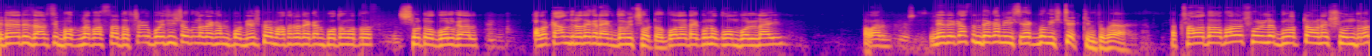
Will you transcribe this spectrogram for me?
এটা একটা জার্সি বকনা বাচ্চা, দর্শকের বৈশিষ্ট্যগুলো দেখেন, বিশেষ করে মাথাটা দেখেন প্রথমত ছোট গোলগাল, আবার কান দেখেন একদমই ছোট, গলাটায় কোনো কম্বল নাই। আবার নেদের কাছে দেখেন একদম স্ট্রেট কিন্তু ভাইয়া। খাওয়া দাওয়া ভালো, শরীরের গ্রোথটা অনেক সুন্দর।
